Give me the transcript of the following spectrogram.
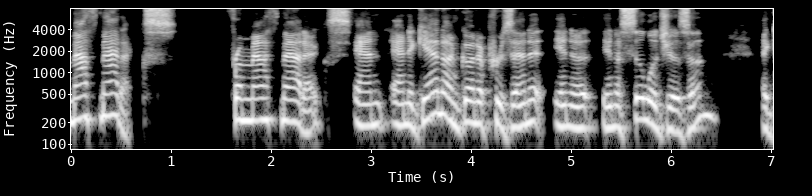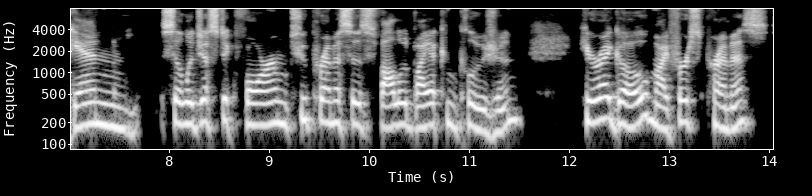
mathematics from mathematics. And and again i'm going to present it in a in a syllogism. Again syllogistic form two premises followed by a conclusion. Here i go my first premise.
